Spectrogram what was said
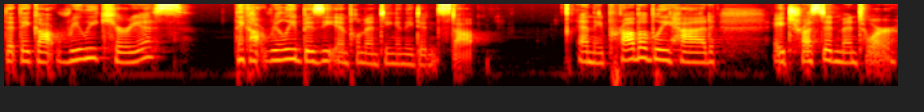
that they got really curious, they got really busy implementing, and they didn't stop and they probably had a trusted mentor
